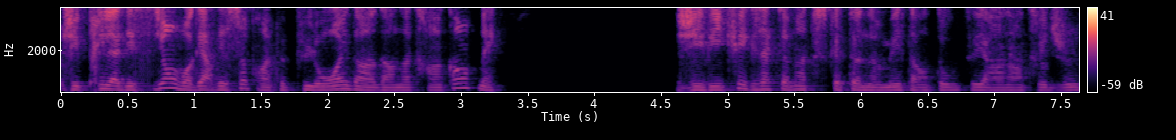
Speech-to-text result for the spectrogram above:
J'ai pris la décision, on va garder ça pour un peu plus loin dans notre rencontre, mais j'ai vécu exactement tout ce que tu as nommé tantôt en entrée de jeu.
